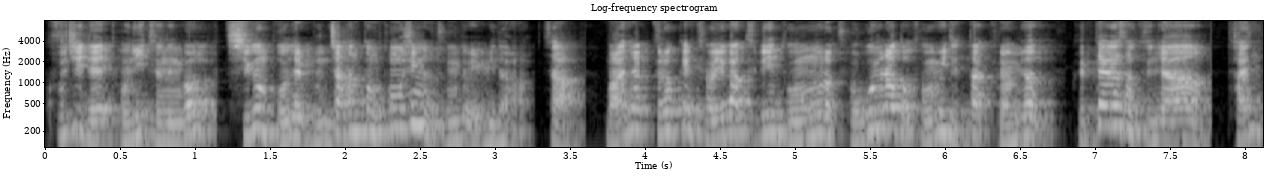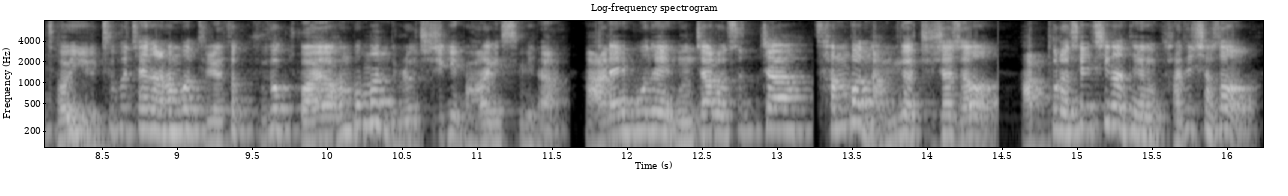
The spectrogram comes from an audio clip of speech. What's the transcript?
굳이 내 돈이 드는 건 지금 보낼 문자 한 통 통신료 정도입니다. 자 만약 그렇게 저희가 드린 도움으로 조금이라도 도움이 됐다 그러면 그때 가서 그냥 다시 저희 유튜브 채널 한번 들려서 구독 좋아요 한 번만 눌러주시기 바라겠습니다. 아래 보낼 문자로 숫자 3번 남겨주셔서 앞으로 실시간 대응 받으셔서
